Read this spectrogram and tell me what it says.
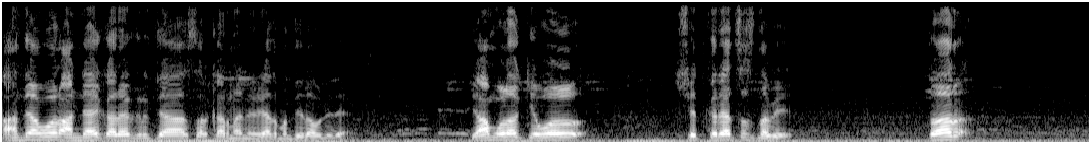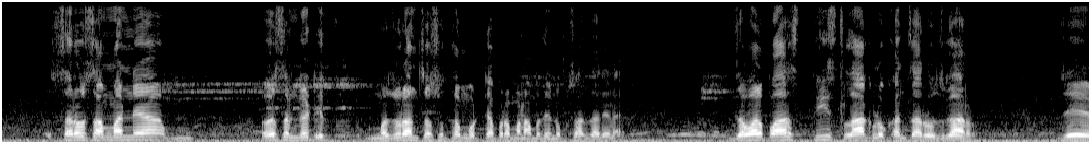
कांद्यावर अन्यायकारकरित्या सरकारनं निर्यातबंदी लावलेली आहे. यामुळं केवळ शेतकऱ्याचंच नव्हे तर सर्वसामान्य असंघटित मजुरांचं सुद्धा मोठ्या प्रमाणामध्ये नुकसान झालेलं आहे. जवळपास तीस लाख लोकांचा रोजगार जे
